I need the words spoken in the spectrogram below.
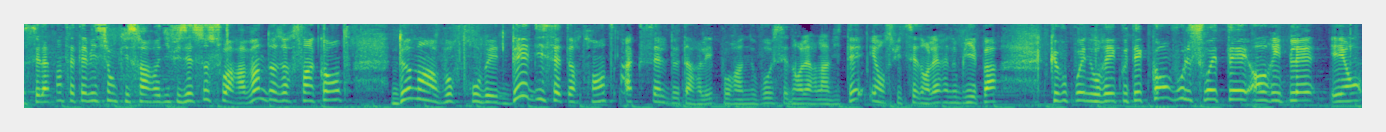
C'est la fin de cette émission qui sera rediffusée ce soir à 22h50. Demain, vous retrouvez dès 17h30 Axel de Tarlet pour un nouveau C'est dans l'air l'invité. Et ensuite, C'est dans l'air. Et n'oubliez pas que vous pouvez nous réécouter quand vous le souhaitez en replay et en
